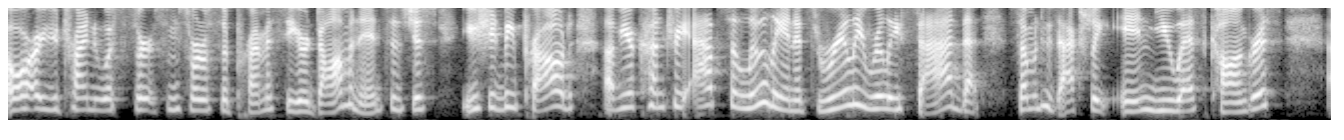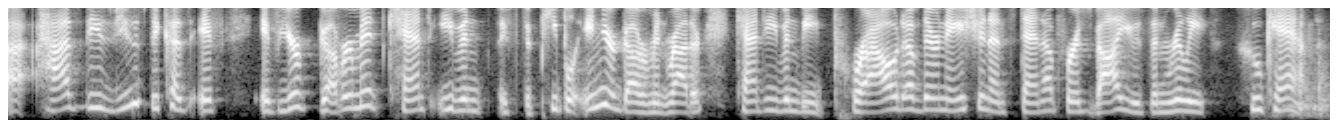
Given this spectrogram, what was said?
or you're trying to assert some sort of supremacy or dominance. It's just you should be proud of your country. Absolutely. And it's really really sad that someone who's actually in US Congress uh, has these views because if if your government can't even if the people in your government rather can't even be proud of their nation and stand up for its values then really who can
